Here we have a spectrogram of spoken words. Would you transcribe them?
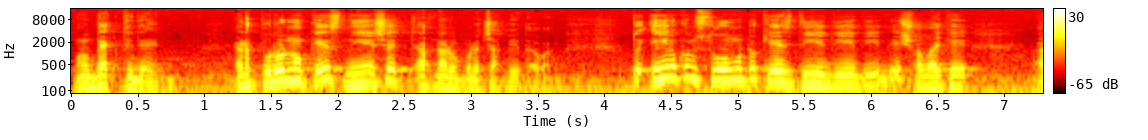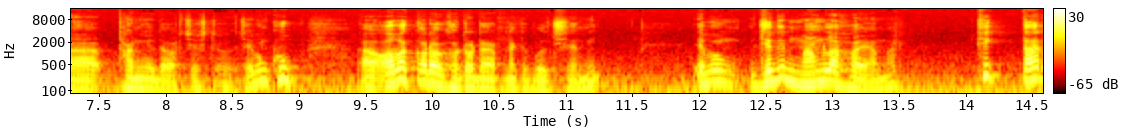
কোনো ব্যক্তি দেয়নি। একটা পুরনো কেস নিয়ে এসে আপনার উপরে চাপিয়ে দেওয়া। তো এইরকম সুয়োমোটো কেস দিয়ে দিয়ে দিয়ে দিয়ে সবাইকে থামিয়ে দেওয়ার চেষ্টা হয়েছে। এবং খুব অবাক করা ঘটনা আপনাকে বলছি আমি। এবং যেদিন মামলা হয় আমার, ঠিক তার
